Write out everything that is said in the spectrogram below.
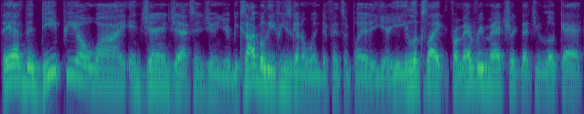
They have the DPOY in Jaren Jackson Jr. because I believe he's going to win Defensive Player of the Year. He looks like from every metric that you look at,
